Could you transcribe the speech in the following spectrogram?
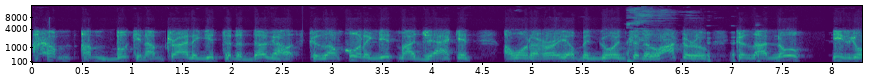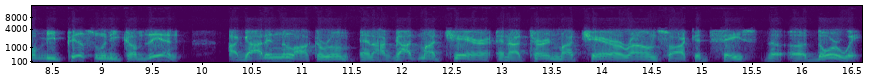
I'm I'm booking. I'm trying to get to the dugout because I want to get my jacket. I want to hurry up and go into the locker room because I know he's gonna be pissed when he comes in. I got in the locker room and I got my chair and I turned my chair around so I could face the uh, doorway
